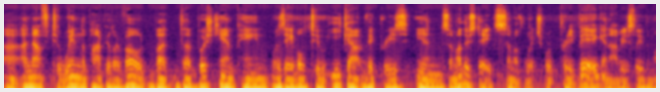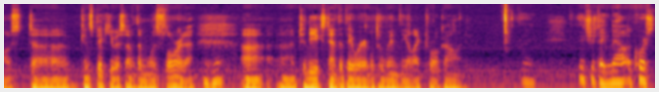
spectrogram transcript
uh, enough to win the popular vote. But the Bush campaign was able to eke out victories in some other states, some of which were pretty big, and obviously the most uh, conspicuous of them was Florida, mm-hmm. Uh, uh, to the extent that they were able to win the electoral college. Interesting. Now, of course,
